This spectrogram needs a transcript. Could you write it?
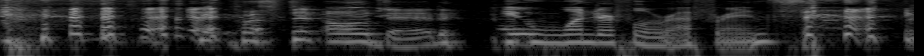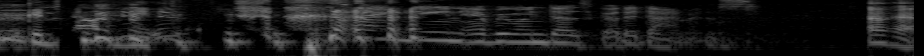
It wasn't all dead. A wonderful reference. good job, you. For the time being, everyone does go to diamonds. Okay.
